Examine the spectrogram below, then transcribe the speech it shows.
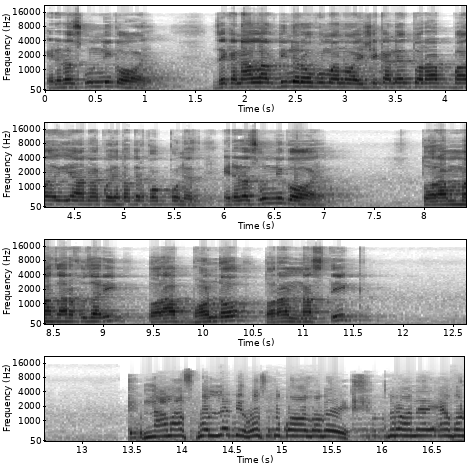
এটা সুন্নি কয়। যেখানে আল্লাহর দিনের অপমান হয়, সেখানে তোরা ইয়া না করে তাদের পক্ষ নেচ এটা সুন্নি কয়। তোরা মাজার পূজারি, তোরা ভণ্ড, তোরা নাস্তিক নামাজ পড়লে বিহস্ত পাওয়া যাবে। কোরআনে এমন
